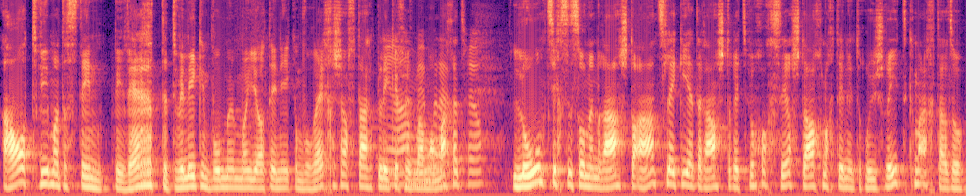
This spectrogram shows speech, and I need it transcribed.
Art, wie man das dann bewertet, weil irgendwo müssen wir ja dann irgendwo Rechenschaft ablegen, ja, für was wir machen, ja. lohnt sich so einen Raster anzulegen. Ich habe den Raster jetzt wirklich sehr stark nach diesen drei Schritten gemacht, also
